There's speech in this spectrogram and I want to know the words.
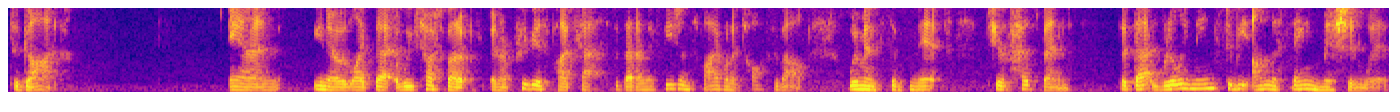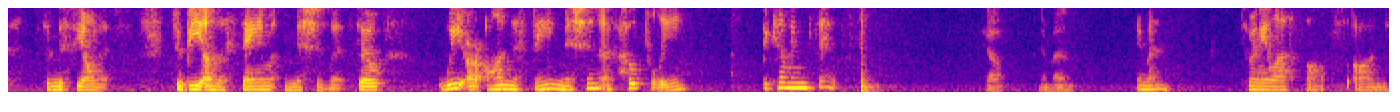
to God. And, you know, like that, we've talked about it in our previous podcast, but that in Ephesians 5, when it talks about women submit to your husband, that that really means to be on the same mission with, submissionis, to be on the same mission with. So we are on the same mission of hopefully becoming saints. Yeah. Amen. Amen. So, any last thoughts on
